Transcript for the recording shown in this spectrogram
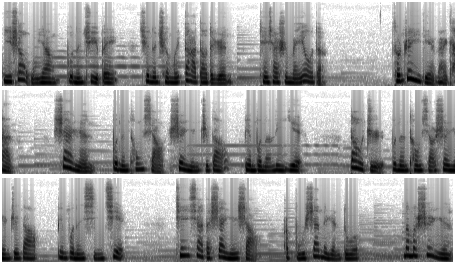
以上五样不能具备却能成为大道的人，天下是没有的。从这一点来看，善人。不能通晓圣人之道，便不能立业；道指不能通晓圣人之道，便不能行窃。天下的善人少，而不善的人多，那么圣人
